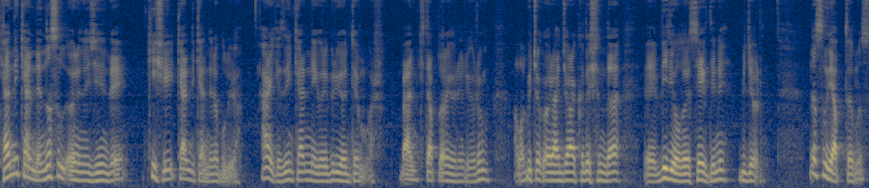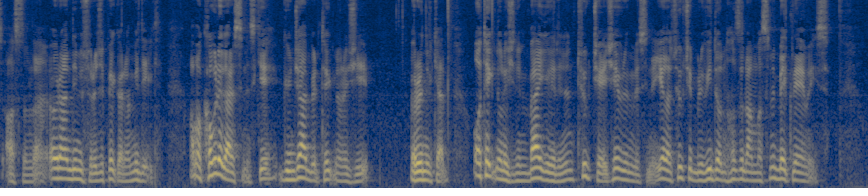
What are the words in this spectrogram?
Kendi kendine nasıl öğreneceğini de kişi kendi kendine buluyor. Herkesin kendine göre bir yöntemi var. Ben kitaplara yöneliyorum ama birçok öğrenci arkadaşın da e, videoları sevdiğini biliyorum. Nasıl yaptığımız aslında öğrendiğimiz sürece pek önemli değil. Ama kabul edersiniz ki güncel bir teknolojiyi öğrenirken o teknolojinin belgelerinin Türkçe'ye çevrilmesini ya da Türkçe bir videonun hazırlanmasını bekleyemeyiz.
